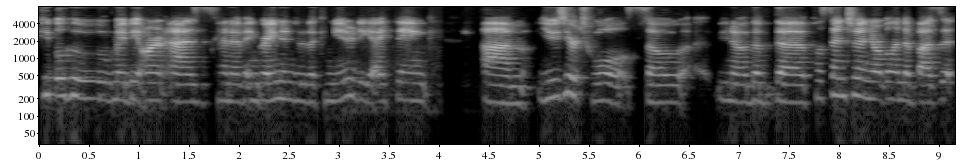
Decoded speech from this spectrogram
people who maybe aren't as kind of ingrained into the community, I think um, use your tools. So, you know, the, the Placentia and Yorba Linda Buzz It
